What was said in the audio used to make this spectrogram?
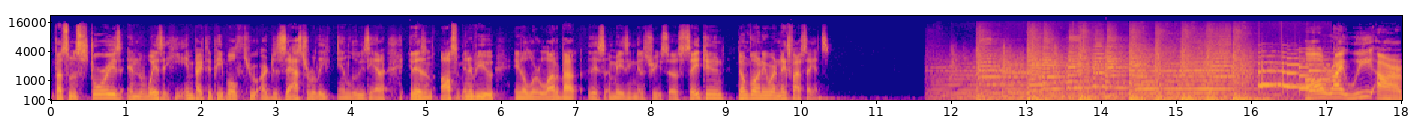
about some of the stories and the ways that he impacted people through our disaster relief in Louisiana. It is an awesome interview, and you'll learn a lot about this amazing ministry. So stay tuned. Don't go anywhere. Next five seconds. All right, we are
